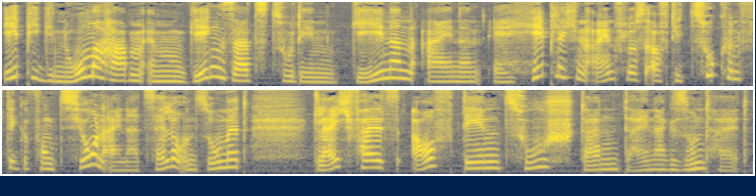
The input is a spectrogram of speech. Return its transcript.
Epigenome haben im Gegensatz zu den Genen einen erheblichen Einfluss auf die zukünftige Funktion einer Zelle und somit gleichfalls auf den Zustand deiner Gesundheit.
